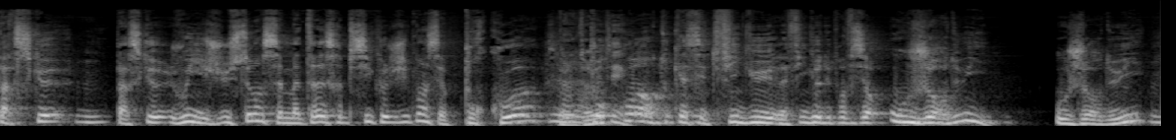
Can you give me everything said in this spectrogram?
Parce que, mm. parce que, oui, justement, ça m'intéresserait psychologiquement. C'est pourquoi, pourquoi, en tout cas, cette figure, la figure du professeur aujourd'hui, aujourd'hui, mm-hmm.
